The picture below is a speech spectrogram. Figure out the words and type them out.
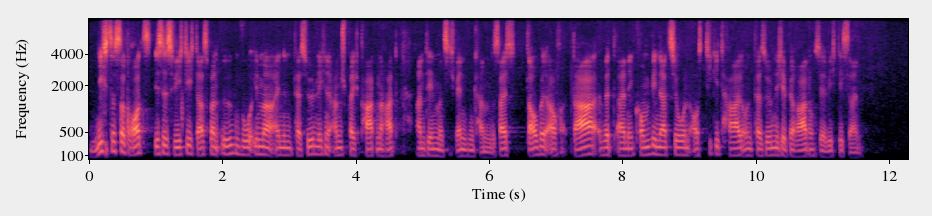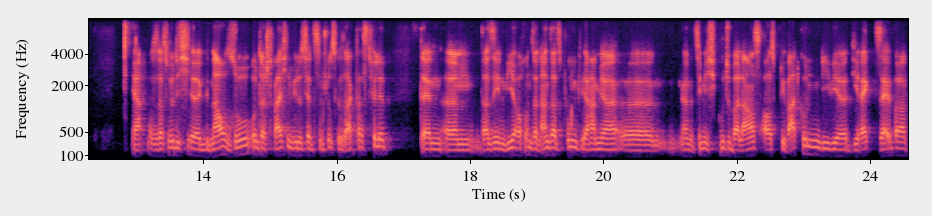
Nichtsdestotrotz ist es wichtig, dass man irgendwo immer einen persönlichen Ansprechpartner hat, an den man sich wenden kann. Das heißt, ich glaube, auch da wird eine Kombination aus digital und persönlicher Beratung sehr wichtig sein. Ja, also das würde ich äh, genau so unterstreichen, wie du es jetzt zum Schluss gesagt hast, Philipp. Denn ähm, da sehen wir auch unseren Ansatzpunkt. Wir haben ja äh, eine ziemlich gute Balance aus Privatkunden, die wir direkt selber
